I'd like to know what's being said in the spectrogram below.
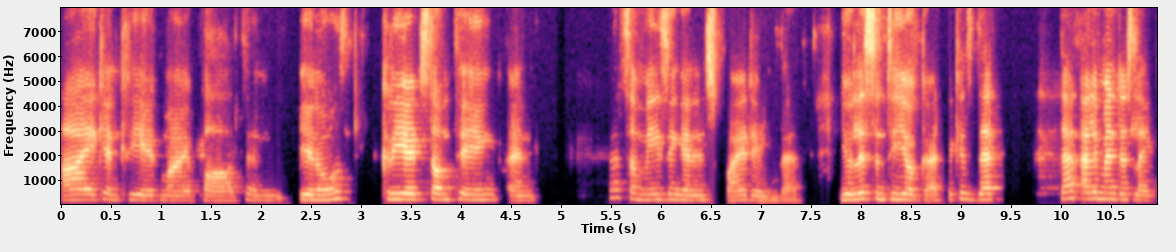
I can create my path and you know create something, and that's amazing and inspiring that you listen to your gut because that that element is like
